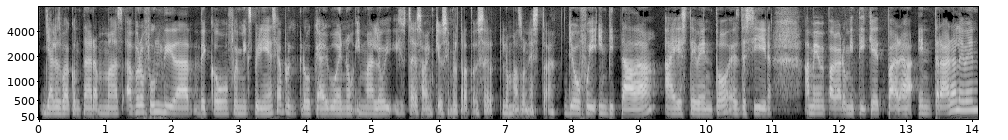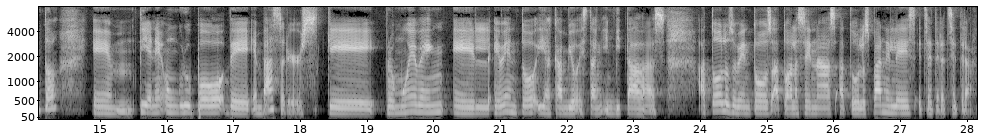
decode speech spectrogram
Ya les voy a contar más a profundidad de cómo fue mi experiencia, porque creo que hay bueno y malo, y ustedes saben que yo siempre trato de ser lo más honesta. Yo fui invitada a este evento, es decir, a mí me pagaron mi ticket para entrar al evento em, tiene un grupo de ambassadors que promueven el evento y a cambio están invitadas a todos los eventos, a todas las cenas, a todos los paneles, etcétera, etcétera.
